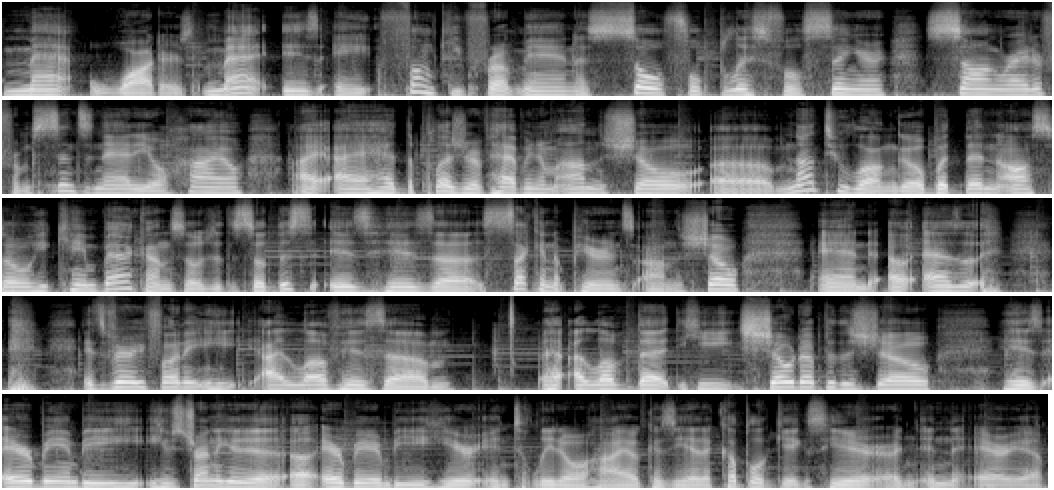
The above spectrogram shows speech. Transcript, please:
Matt Waters. Matt is a funky frontman, a soulful, blissful singer, songwriter from Cincinnati, Ohio. I, I had the pleasure of having him on the show um, not too long ago, but then also he came back on so so this is his uh, second appearance on the show, and uh, as it's very funny. He I love his. Um, I love that he showed up to the show. His Airbnb, he, he was trying to get a, a Airbnb here in Toledo, Ohio, because he had a couple of gigs here in, in the area.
